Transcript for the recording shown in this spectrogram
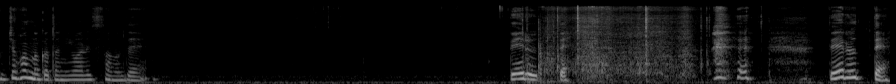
めっちゃファンの方に言われてたので。出るって。出るって。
